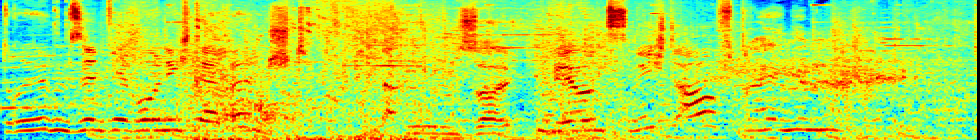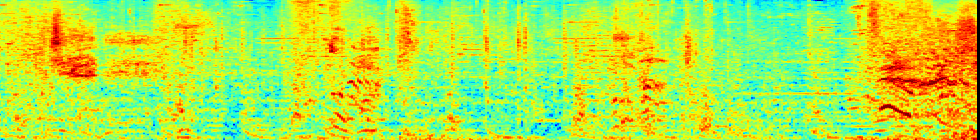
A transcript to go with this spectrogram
Drüben sind wir wohl nicht erwünscht. Dann sollten wir uns nicht aufdrängen. Jetzt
